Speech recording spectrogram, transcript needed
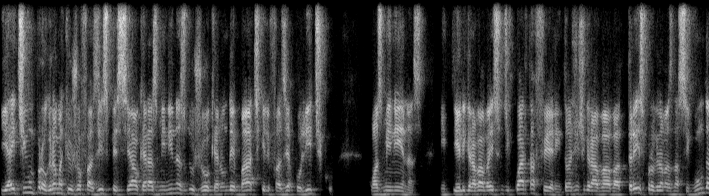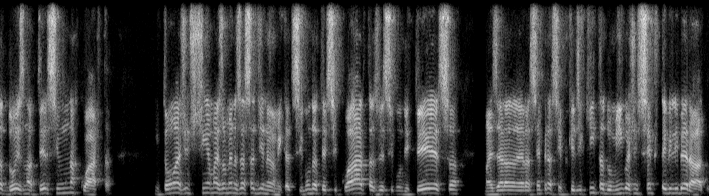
e aí tinha um programa que o Jô fazia especial, que era As Meninas do Jô, que era um debate que ele fazia político com as meninas. E ele gravava isso de quarta-feira. Então a gente gravava três programas na segunda, dois na terça e um na quarta. Então a gente tinha mais ou menos essa dinâmica, de segunda, terça e quarta, às vezes segunda e terça, mas era, era sempre assim, porque de quinta a domingo a gente sempre teve liberado.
